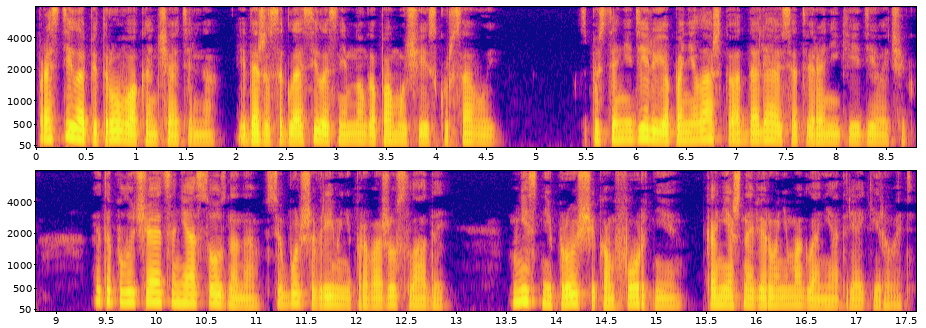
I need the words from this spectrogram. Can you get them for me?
Простила Петрову окончательно и даже согласилась немного помочь ей с курсовой. Спустя неделю я поняла, что отдаляюсь от Вероники и девочек. Это получается неосознанно, все больше времени провожу с Ладой. Мне с ней проще, комфортнее. Конечно, Веро не могла не отреагировать.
